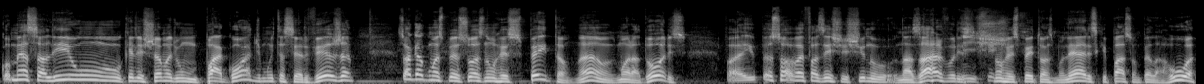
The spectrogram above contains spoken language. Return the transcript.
começa ali um que ele chama de um pagode, muita cerveja. Só que algumas pessoas não respeitam, né, os moradores. Aí o pessoal vai fazer xixi no, nas árvores, Ixi. não respeitam as mulheres que passam pela rua.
